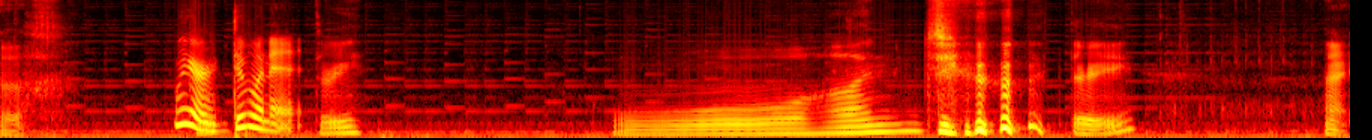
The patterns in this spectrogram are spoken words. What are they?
Ugh. We are doing it. Three. One, two, three. All right.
